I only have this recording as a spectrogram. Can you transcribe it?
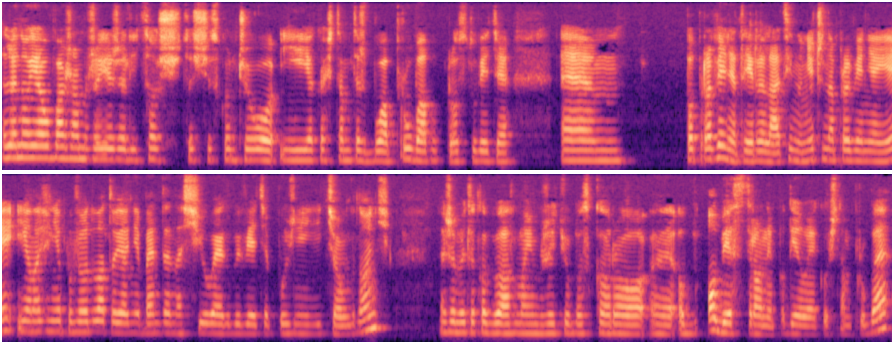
ale no ja uważam, że jeżeli coś, coś się skończyło i jakaś tam też była próba po prostu, wiecie, um, poprawienia tej relacji, no nie, czy naprawienia jej i ona się nie powiodła, to ja nie będę na siłę jakby, wiecie, później jej ciągnąć, żeby tylko była w moim życiu, bo skoro e, ob, obie strony podjęły jakąś tam próbę,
